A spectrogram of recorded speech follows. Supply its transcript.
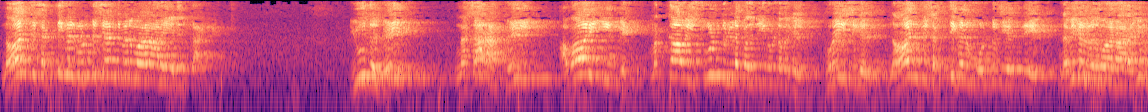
நான்கு சக்திகள் ஒன்று சேர்ந்து பெருமானாரை எதிர்த்தார்கள். யூதர்கள் நசாராக்கள் அவாரியங்கள் மக்காவை சூழ்ந்துள்ள பகுதியில் உள்ளவர்கள் குறைசிகள் நான்கு சக்திகளும் ஒன்று சேர்த்து நபிகள் பெருமானாரையும்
